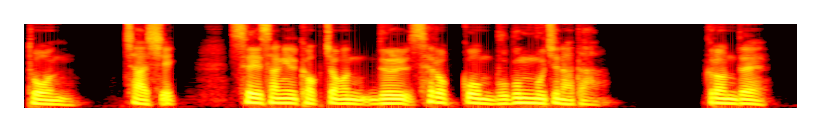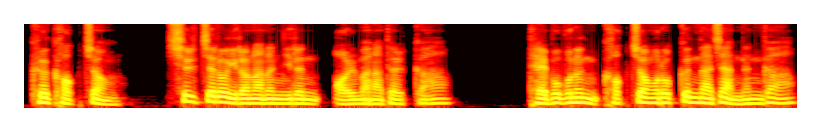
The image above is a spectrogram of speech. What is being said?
돈, 자식, 세상일 걱정은 늘 새롭고 무궁무진하다. 그런데 그 걱정, 실제로 일어나는 일은 얼마나 될까? 대부분은 걱정으로 끝나지 않는가?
